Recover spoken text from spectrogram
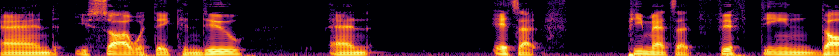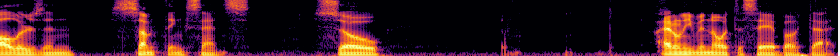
and you saw what they can do. And it's at PMET's at $15 and something cents. So I don't even know what to say about that.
